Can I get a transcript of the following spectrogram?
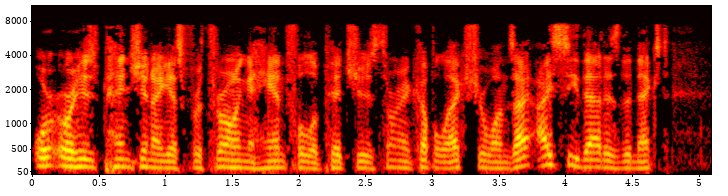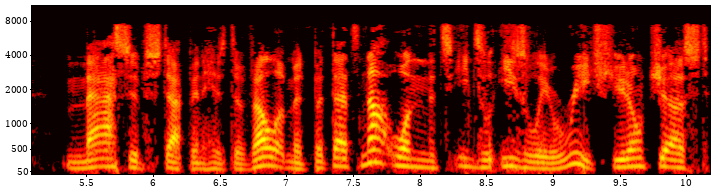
or or his penchant, I guess, for throwing a handful of pitches, throwing a couple extra ones. I, I see that as the next massive step in his development, but that's not one that's easily easily reached. You don't just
